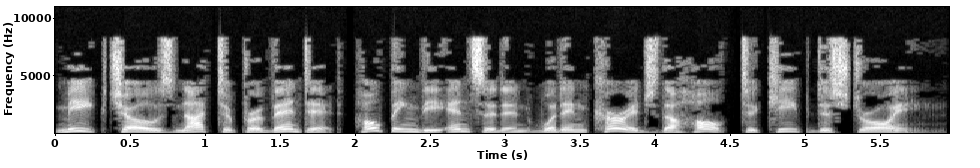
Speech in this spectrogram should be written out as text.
Miek chose not to prevent it, hoping the incident would encourage the Hulk to keep destroying.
